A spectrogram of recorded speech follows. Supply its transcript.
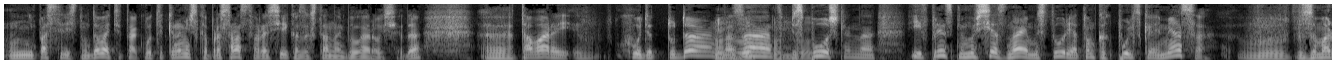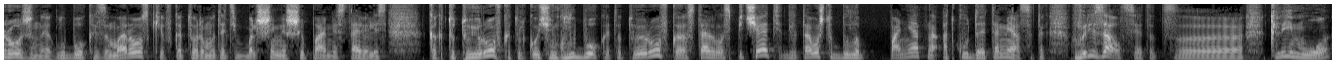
непосредственно, ну давайте так, вот экономическое пространство России, Казахстана, Беларуси, да, э, товары э, ходят туда, назад, uh-huh. беспошлино, и в принципе мы все знаем историю о том, как польское мясо, замороженное глубокой заморозке, в котором вот эти большими шипами ставились как татуировка, только очень глубокая татуировка, ставилась печать для того, чтобы было понятно, откуда это мясо. Так вырезался этот э, клеймо,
